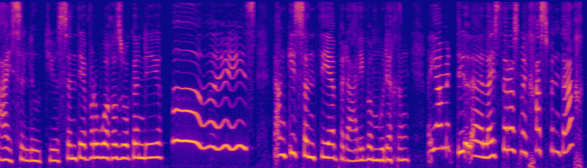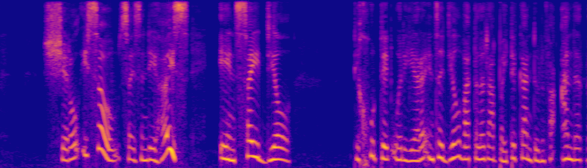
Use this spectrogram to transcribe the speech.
I salute you. Cynthia verhoog is ook in die huis. Dankie Cynthia vir daardie bemoediging. Nou ja, met die uh, luister as my gas vandag. Cheryl Iso, sy's in die huis en sy deel die goedheid oor die Here en sy deel wat hulle daar buite kan doen vir ander.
